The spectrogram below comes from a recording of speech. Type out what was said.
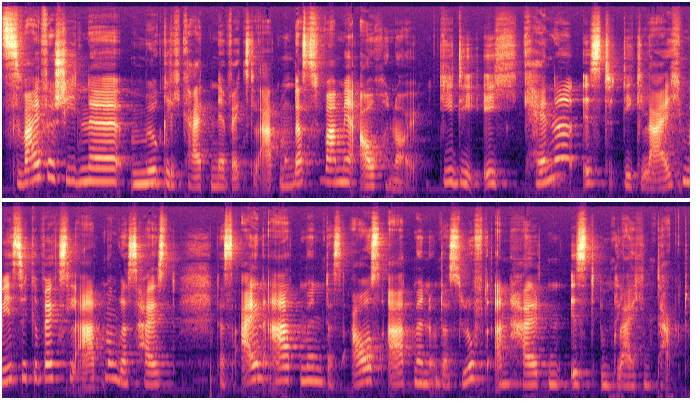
zwei verschiedene Möglichkeiten der Wechselatmung. Das war mir auch neu. Die, die ich kenne, ist die gleichmäßige Wechselatmung. Das heißt, das Einatmen, das Ausatmen und das Luftanhalten ist im gleichen Takt.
